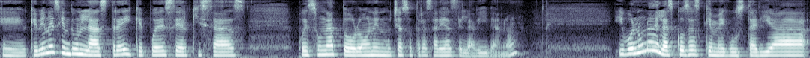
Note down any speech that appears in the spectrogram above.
eh, que viene siendo un lastre y que puede ser quizás pues un atorón en muchas otras áreas de la vida, ¿no? Y bueno, una de las cosas que me gustaría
